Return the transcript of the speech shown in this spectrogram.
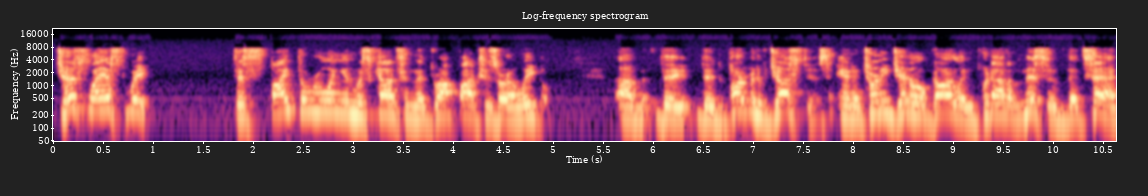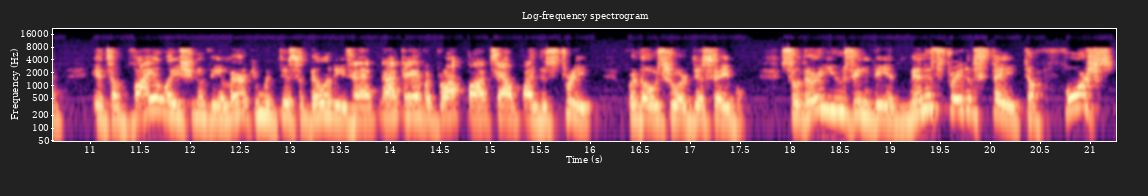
Just last week, despite the ruling in Wisconsin that drop boxes are illegal, um, the, the Department of Justice and Attorney General Garland put out a missive that said it's a violation of the American with Disabilities Act not to have a drop box out by the street for those who are disabled. So they're using the administrative state to force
